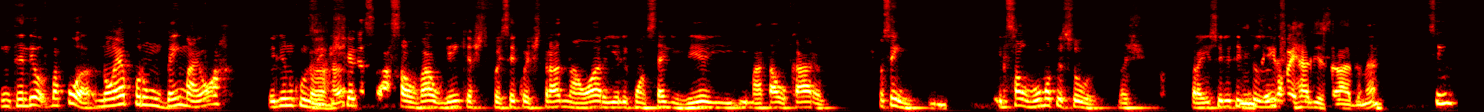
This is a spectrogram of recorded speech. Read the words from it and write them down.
Entendeu? Mas, pô, não é por um bem maior? Ele, inclusive, uhum. chega a salvar alguém que foi sequestrado na hora e ele consegue ver e, e matar o cara. Tipo assim, ele salvou uma pessoa, mas para isso ele teve que usar. foi realizado, né? Sim.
